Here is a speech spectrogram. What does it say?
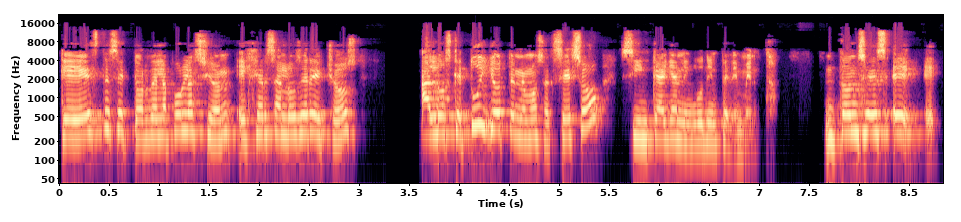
que este sector de la población ejerza los derechos a los que tú y yo tenemos acceso sin que haya ningún impedimento. Entonces, eh, eh,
